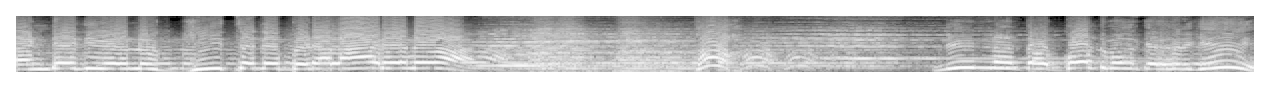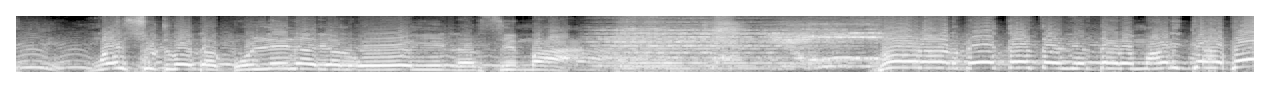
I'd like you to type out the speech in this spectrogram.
ಗಂಡದಿಯನ್ನು ಗೀತದೆ ಬಿಡಲಾರೇನು! ನಿನ್ನಂತ ಗೋಟ್ ಬಂದ ಮೈಸೂಟ್ಗೋದ ಗುಳ್ಳಿನರಿ ಅಲ್ವೋ ಈ ನರಸಿಂಹ? ಹೋರಾಡ್ಬೇಕಂತ ನಿರ್ಧಾರ ಮಾಡಿದ್ದಾದೆ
